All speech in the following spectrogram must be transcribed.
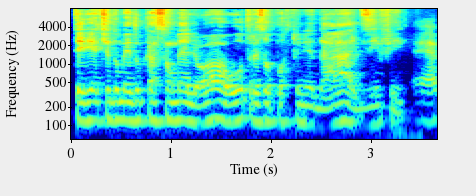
teria tido uma educação melhor, outras oportunidades, enfim. É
